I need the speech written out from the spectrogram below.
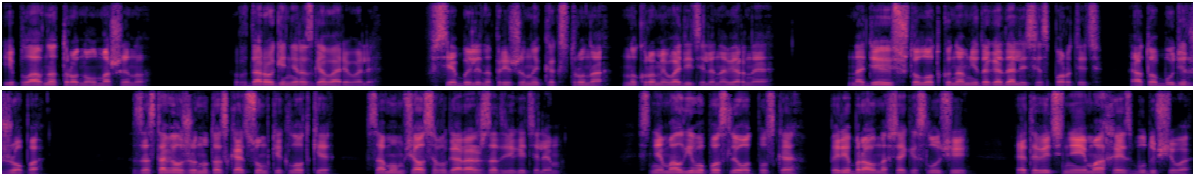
и плавно тронул машину. В дороге не разговаривали. Все были напряжены, как струна, ну, кроме водителя, наверное. Надеюсь, что лодку нам не догадались испортить, а то будет жопа. Заставил жену таскать сумки к лодке, сам умчался в гараж за двигателем. Снимал его после отпуска, перебрал на всякий случай. Это ведь не Имаха из будущего.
